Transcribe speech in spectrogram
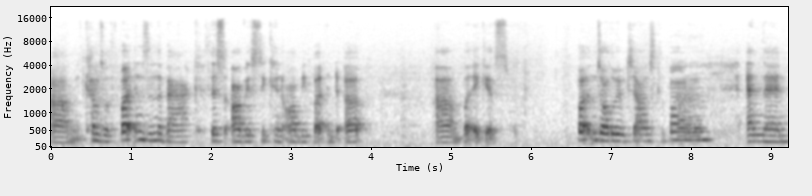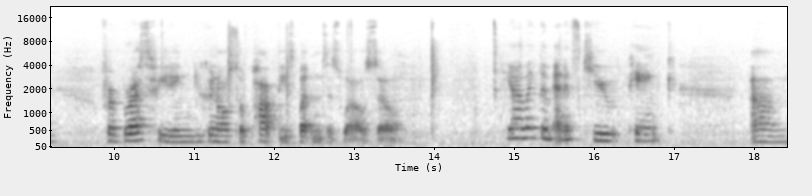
um, comes with buttons in the back. This obviously can all be buttoned up, um, but it gets buttons all the way down to the bottom. And then for breastfeeding, you can also pop these buttons as well. So yeah, I like them and it's cute, pink um,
